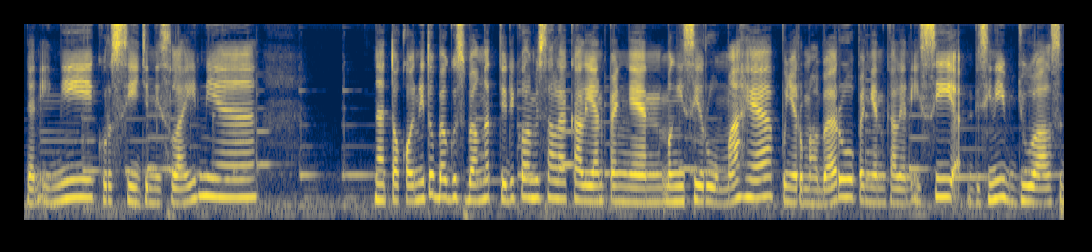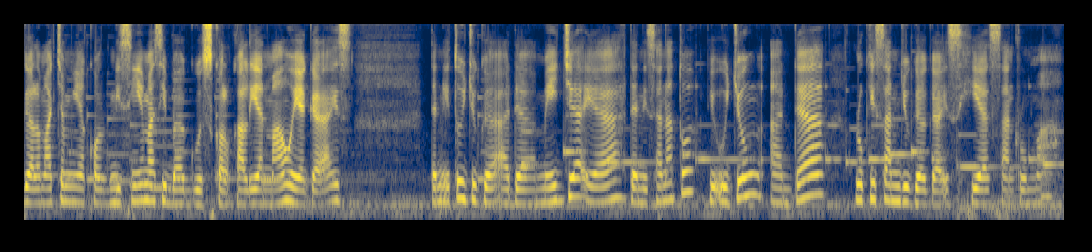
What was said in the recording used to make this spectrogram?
Dan ini kursi jenis lainnya. Nah, toko ini tuh bagus banget. Jadi kalau misalnya kalian pengen mengisi rumah ya, punya rumah baru, pengen kalian isi, di sini jual segala macamnya. Kondisinya masih bagus kalau kalian mau ya, guys dan itu juga ada meja ya. Dan di sana tuh di ujung ada lukisan juga guys. Hiasan rumah.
